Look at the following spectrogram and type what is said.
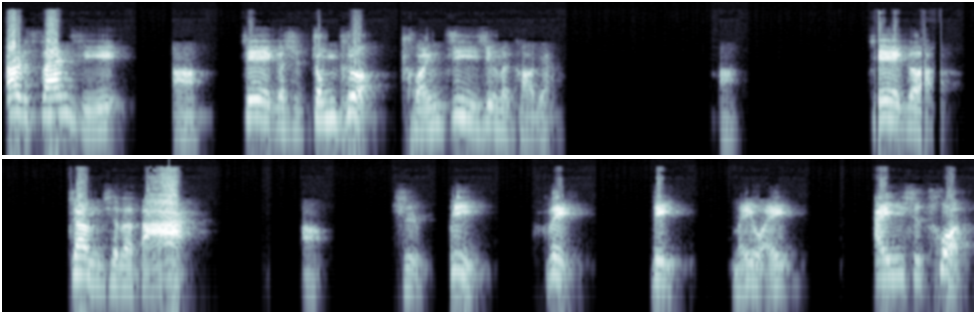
二十三题啊，这个是中特纯记忆性的考点，啊，这个正确的答案啊是 B、C、D，没有 A，A 是错的。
